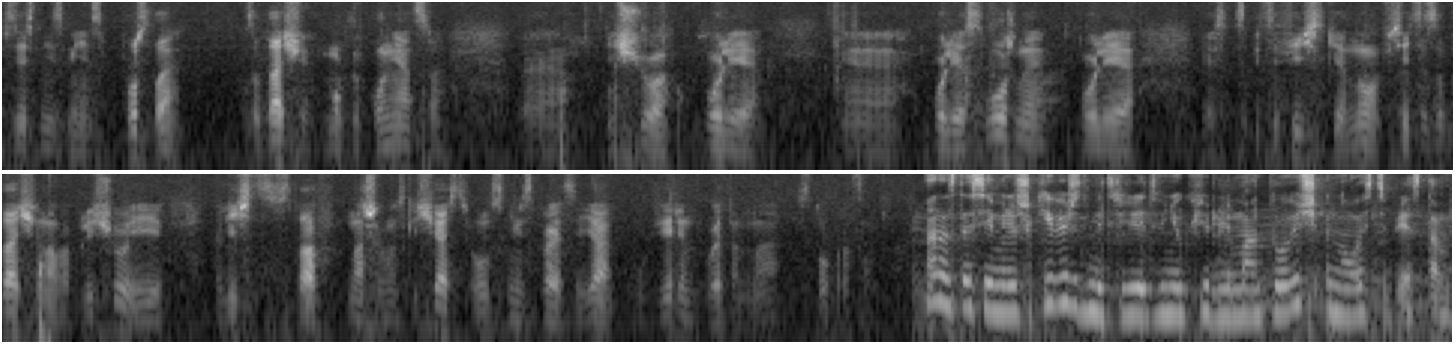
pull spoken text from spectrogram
здесь не изменится. Просто задачи могут выполняться еще более, более сложные, более специфические, но все эти задачи нам по плечу, и личный состав нашей воинской части, он с ними справится. Я уверен в этом на 100%. Анастасия Мелешкевич, Дмитрий Литвинюк, Юрий Лимонтович. Новости Бреста.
